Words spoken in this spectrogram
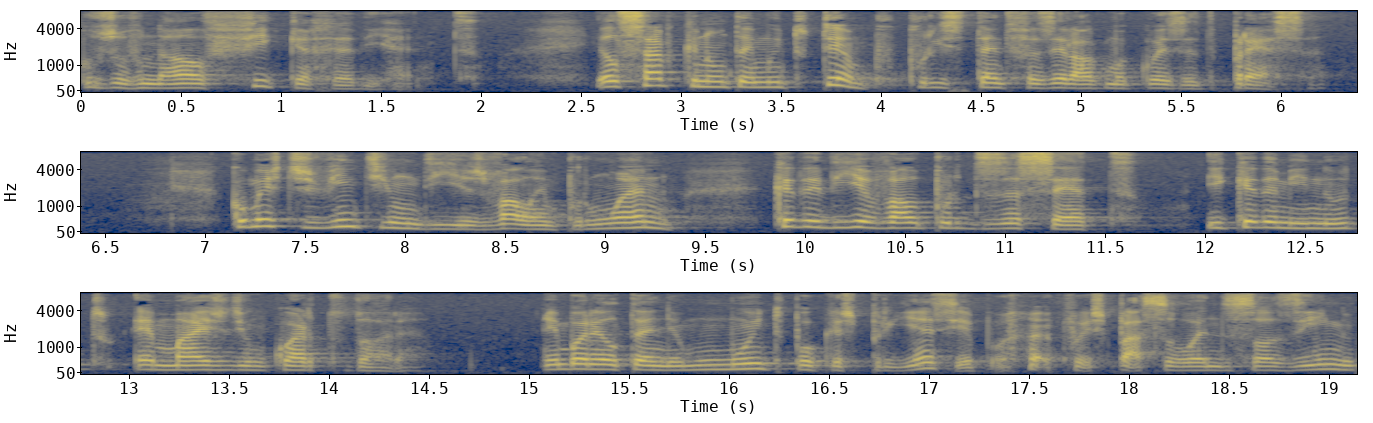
O Juvenal fica radiante. Ele sabe que não tem muito tempo, por isso tem de fazer alguma coisa depressa. Como estes 21 dias valem por um ano, cada dia vale por 17 e cada minuto é mais de um quarto de hora. Embora ele tenha muito pouca experiência, pois passa o ano sozinho,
